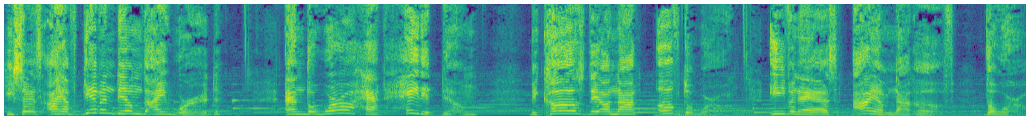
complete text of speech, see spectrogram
He says, I have given them thy word, and the world hath hated them because they are not of the world, even as I am not of the world.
